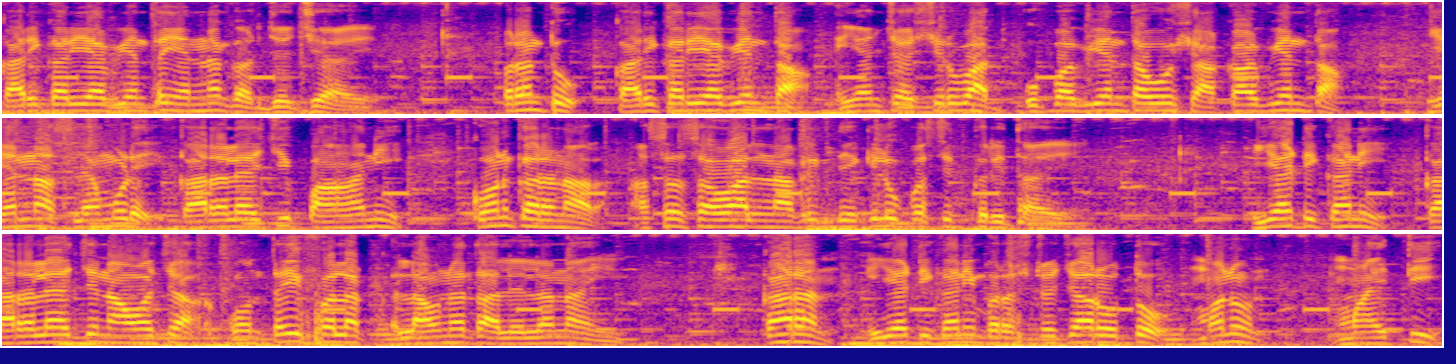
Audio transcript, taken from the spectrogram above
कार्यकारी अभियंता यांना गरजेचे आहे. परंतु कार्यकारी अभियंता यांचे आशीर्वाद उपअभियंता व शाखा अभियंता यांना असल्यामुळे कार्यालयाची पाहणी कोण करणार असा सवाल नागरिक देखील उपस्थित करीत आहे. या ठिकाणी कार्यालयाच्या नावाचा कोणताही फलक लावण्यात आलेला नाही. कारण या ठिकाणी भ्रष्टाचार होतो म्हणून माहिती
